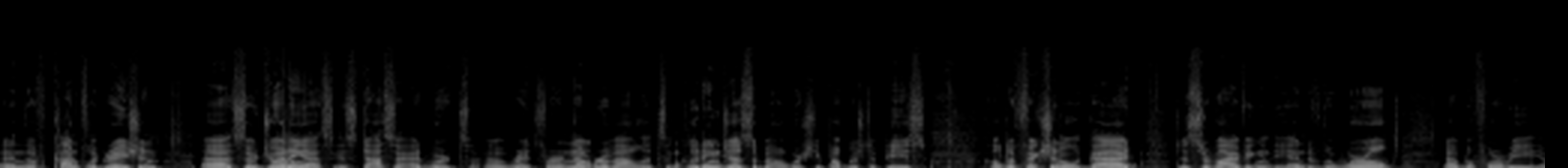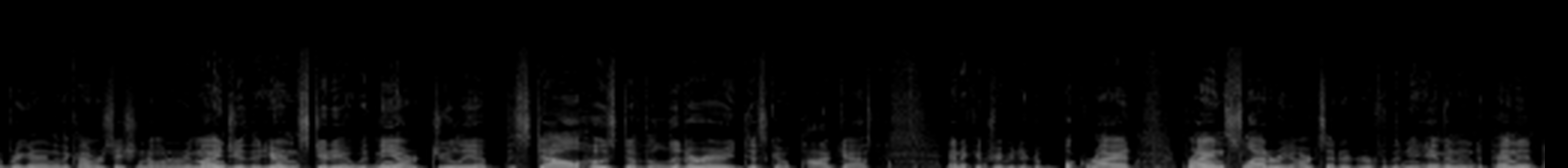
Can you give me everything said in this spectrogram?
in the conflagration. Uh, so joining us is Stassa Edwards, uh, who writes for a number of outlets, including Jezebel, where she published a piece called A Fictional Guide to Surviving at the End of the World. Uh, before we bring her into the conversation, I want to remind you that here in studio with me are Julia Pistell, host of the Literary Disco podcast and a contributor to Book Riot, Brian Slattery, arts editor for the New Haven Independent,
